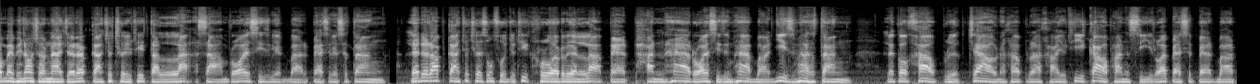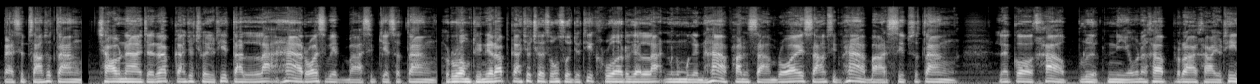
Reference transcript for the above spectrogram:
พ่อแม่พี่น้องชาวนาจะรับการชดเชยอยู่ที่ตันละ 341 บาท 81 สตางค์ และได้รับการชดเชยสูงสุดอยู่ที่ครัวเรือนละ 8,545 บาท 25 สตางค์ และก็ข้าวเปลือกเจ้านะครับ ราคาอยู่ที่ 9,488 บาท 83 สตางค์ ชาวนาจะได้รับการชดเชยอยู่ที่ตันละ 511 บาท 17 สตางค์ รวมถึงได้รับการชดเชยสูงสุดอยู่ที่ครัวเรือนละ 15,335 บาท 10 สตางค์ และก็ข้าวเปลือกเหนียวนะครับ ราคาอยู่ที่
